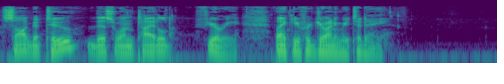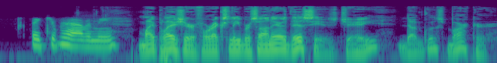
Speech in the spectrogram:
Saga 2, this one titled Fury. Thank you for joining me today. Thank you for having me. My pleasure for Xlibris on Air. This is J. Douglas Barker.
